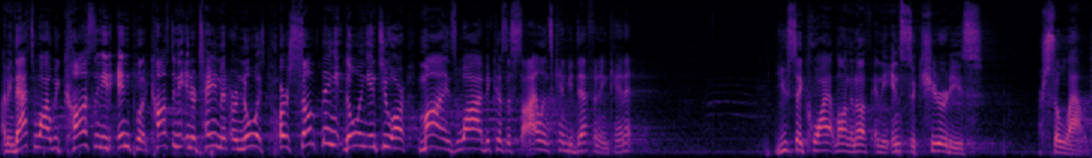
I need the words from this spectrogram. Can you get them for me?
I mean, that's why we constantly need input, constantly entertainment or noise or something going into our minds. Why? Because the silence can be deafening, can it? You stay quiet long enough, and the insecurities are so loud.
